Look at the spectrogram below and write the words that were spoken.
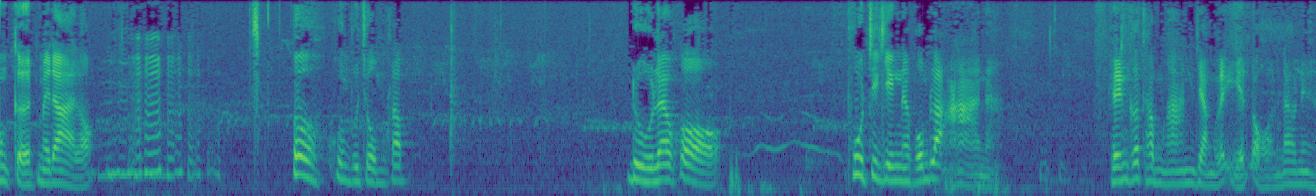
มันเกิดไม่ได้หรอกโอ้คุณผู้ชมครับ ดูแล้วก็ พูดจริงๆนะผมละอานะเห็นเขาทำงานอย่างละเอียดอ่อนแล้วเนี่ย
